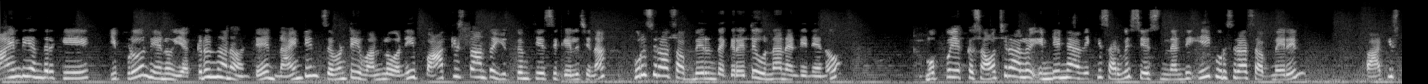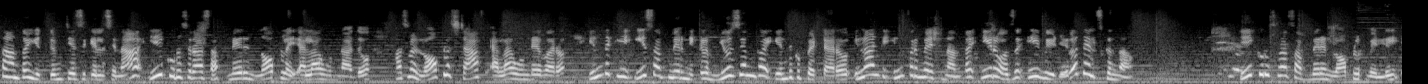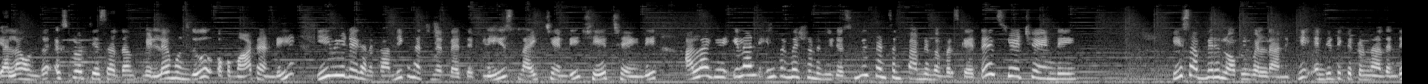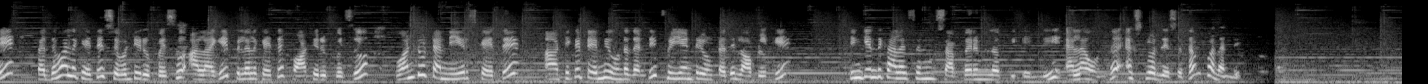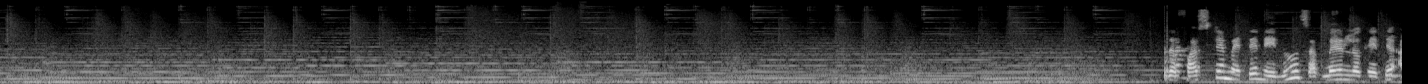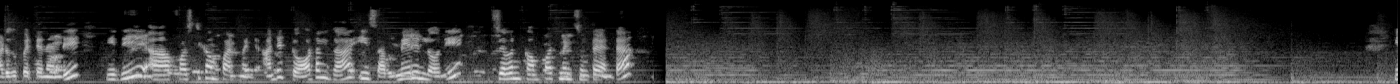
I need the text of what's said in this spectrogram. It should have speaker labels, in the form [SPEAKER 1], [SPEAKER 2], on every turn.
[SPEAKER 1] Hi అండి అందరికి ఇప్పుడు నేను ఎక్కడున్నాను అంటే నైన్టీన్ సెవెంటీ వన్లోని పాకిస్తాన్తో యుద్ధం చేసి గెలిచిన కురుసిరా సబ్మెరీన్ దగ్గర అయితే ఉన్నానండి నేను. ముప్పై ఒక్క సంవత్సరాలు ఇండియన్ నేవీకి సర్వీస్ చేసిందండి ఈ కురుసరాజ్ సబ్మెరీన్ పాకిస్తాన్తో యుద్ధం చేసి గెలిచిన ఈ కురుసరా సబ్మెరీన్ లోపల ఎలా ఉన్నదో అసలు లోపల స్టాఫ్ ఎలా ఉండేవారో ఇందుకు ఈ సబ్మెరిన్ ఇక్కడ మ్యూజియం గా ఎందుకు పెట్టారో ఇలాంటి ఇన్ఫర్మేషన్ అంతా ఈ రోజు ఈ వీడియోలో తెలుసుకుందాం. ఈ కృష్ణ సబ్మెరీన్ లోపలికి వెళ్ళి ఎలా ఉందో ఎక్స్ప్లోర్ చేసేద్దాం. వెళ్ళే ముందు ఒక మాట అండి. ఈ వీడియో కనుక మీకు నచ్చినట్లయితే ప్లీజ్ లైక్ చేయండి షేర్ చేయండి. అలాగే ఇలాంటి ఇన్ఫర్మేషన్ ఉన్న వీడియోస్ మీ ఫ్రెండ్స్ అండ్ ఫ్యామిలీ మెంబర్స్కి అయితే షేర్ చేయండి. ఈ సబ్మెరీన్ లోపలికి వెళ్ళడానికి ఎన్ని టికెట్ ఉన్నదండి. పెద్దవాళ్ళకైతే సెవెంటీ రూపీస్ అలాగే పిల్లలకైతే forty rupees one to ten ఇయర్స్కి అయితే ఆ టికెట్ ఏమీ ఉండదండి. ఫ్రీ ఎంట్రీ ఉంటుంది లోపలికి. ఇంకెందుకు ఆలస్యం? సబ్మెరీన్లోకి వెళ్ళి ఎలా ఉందో ఎక్స్ప్లోర్ చేసేద్దాం. పదండి. ఫస్ట్ టైం అయితే నేను సబ్మెరీన్లోకి అయితే అడుగు పెట్టానండి ఇది ఫస్ట్ కంపార్ట్మెంట్ అంటే టోటల్గా ఈ సబ్మెరీన్లోని సెవెన్ కంపార్ట్మెంట్స్ ఉంటాయంట.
